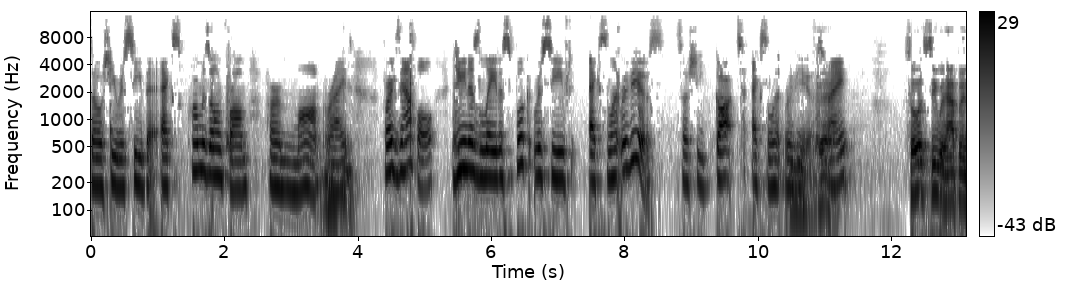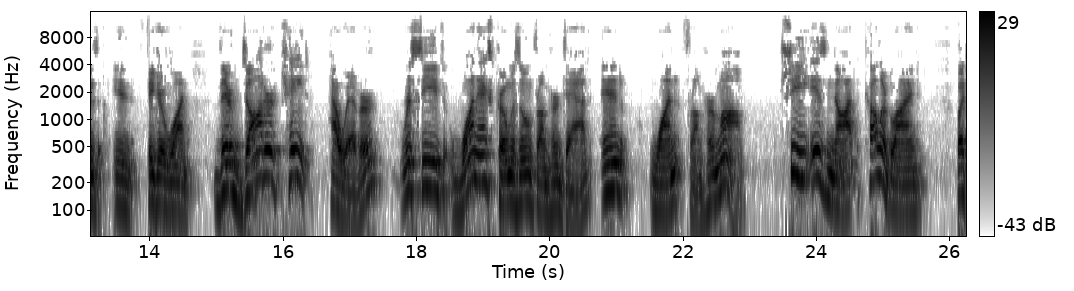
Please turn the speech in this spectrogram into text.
So she received the X chromosome from her mom, mm-hmm. right? Mm -hmm. For example, Gina's latest book received excellent reviews. So she got excellent reviews, okay. right? So let's see what happens in figure one. Their daughter Kate, however, received one X chromosome from her dad and one from her mom. She is not colorblind, but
